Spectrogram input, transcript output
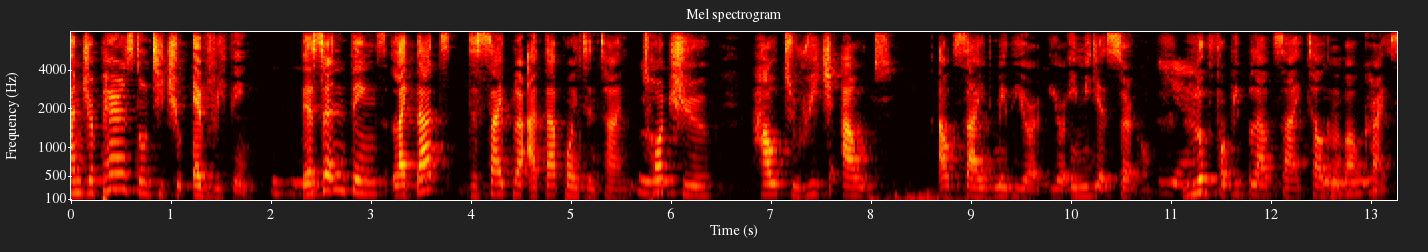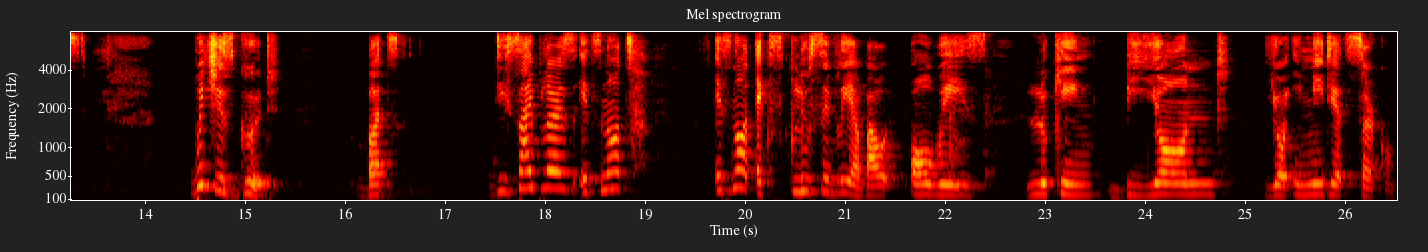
And your parents don't teach you everything. There's certain things like that discipler at that point in time mm. taught you how to reach out outside maybe your, your immediate circle. Yeah. Look for people outside, tell them about mm-hmm. Christ. Which is good. But disciplers, it's not it's not exclusively about always looking beyond your immediate circle.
